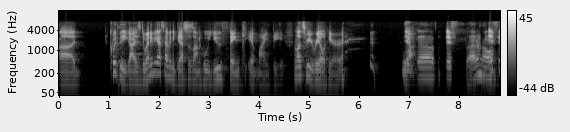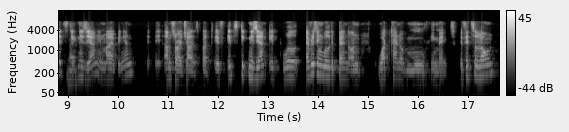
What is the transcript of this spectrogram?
Uh, quickly, guys, do any of you guys have any guesses on who you think it might be? And let's be real here. Yeah. Uh, If I don't know. if it's like- Tiknizyan, in my opinion, I- I- I'm sorry, Charles, but if it's Tiknizyan, it will everything will depend on what kind of move he makes. If it's a loan,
